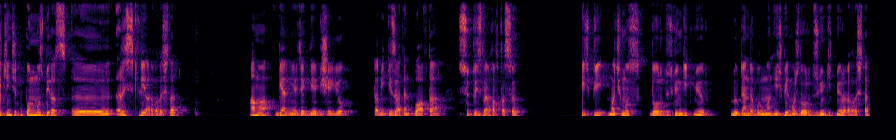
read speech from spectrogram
İkinci kuponumuz biraz e, riskli arkadaşlar. Ama gelmeyecek diye bir şey yok. Tabii ki zaten bu hafta sürprizler haftası. Hiçbir maçımız doğru düzgün gitmiyor. Bültende bulunan hiçbir maç doğru düzgün gitmiyor arkadaşlar.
